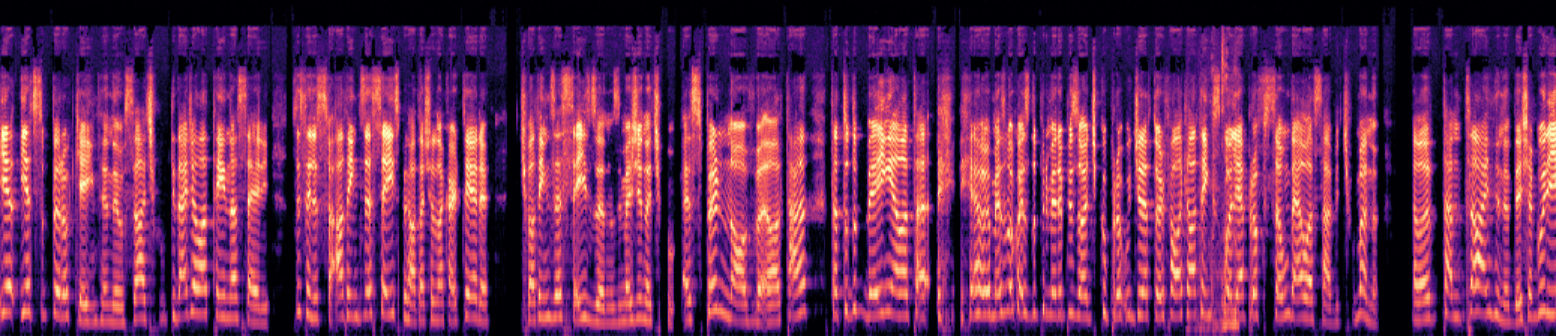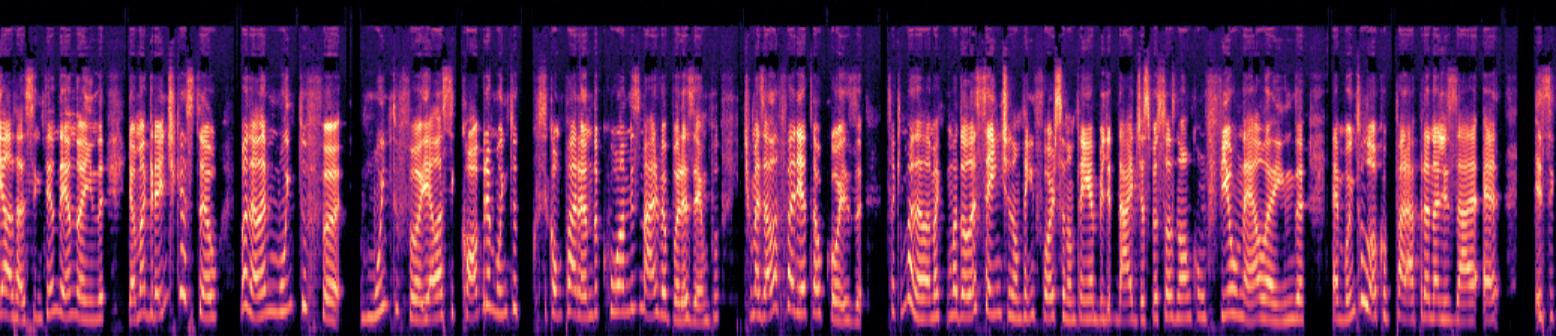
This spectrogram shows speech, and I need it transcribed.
E, é, e é super ok, entendeu? Sei lá, tipo, que idade ela tem na série? Não sei se eles falam. Ela tem 16, porque ela tá tirando a carteira. Tipo, ela tem 16 anos, imagina, tipo, é super nova. Ela tá, tá tudo bem, ela tá. É a mesma coisa do primeiro episódio que o, pro... o diretor fala que ela tem que escolher a profissão dela, sabe? Tipo, mano, ela tá, sei lá, entendeu? Deixa a guria, ela tá se entendendo ainda. E é uma grande questão. Mano, ela é muito fã, muito fã. E ela se cobra muito se comparando com a Miss Marvel, por exemplo. Tipo, mas ela faria tal coisa. Só que, mano, ela é uma, uma adolescente, não tem força, não tem habilidade, as pessoas não confiam nela ainda. É muito louco parar pra analisar é, esse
